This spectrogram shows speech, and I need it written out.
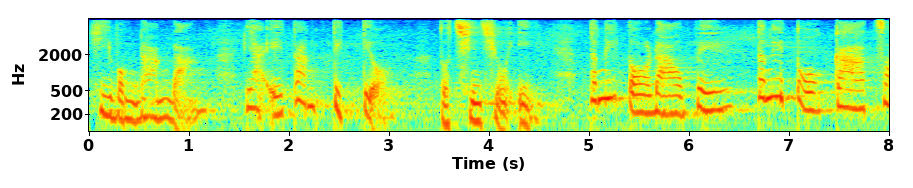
希望人人也会当得到，都亲像伊，等于度老爸，等于度家族，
